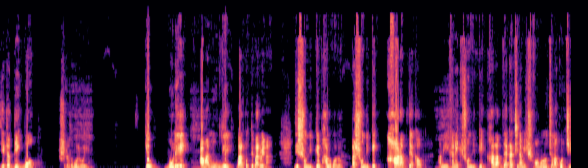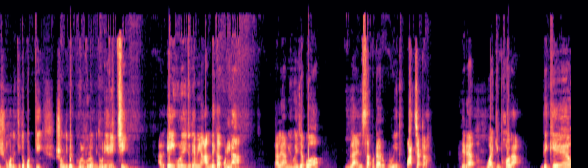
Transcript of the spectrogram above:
যেটা দেখব, সেটা তো বলবোই। কেউ বলে আমার মুখ দিয়ে বার করতে পারবে না। যে সন্দীপকে ভালো বলো বা সন্দীপকে খারাপ দেখাও। আমি এখানে সন্দীপকে খারাপ দেখাচ্ছি না, আমি সমালোচনা করছি, সমালোচিত করছি, সন্দীপের ভুলগুলো আমি ধরিয়ে দিচ্ছি। আর এইগুলোই যদি আমি আনদেখা করি না তাহলে আমি হয়ে যাব ব্লাইন্ড সাপোর্টার উইথ পাচাটা যেটা ওয়াইটি ভরা। দেখেও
